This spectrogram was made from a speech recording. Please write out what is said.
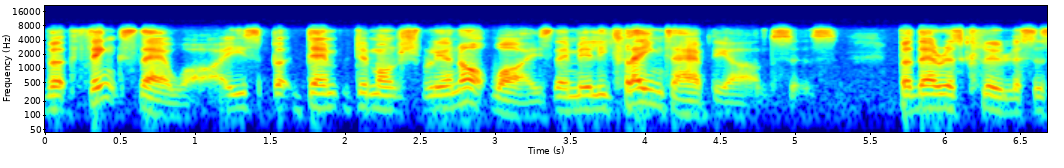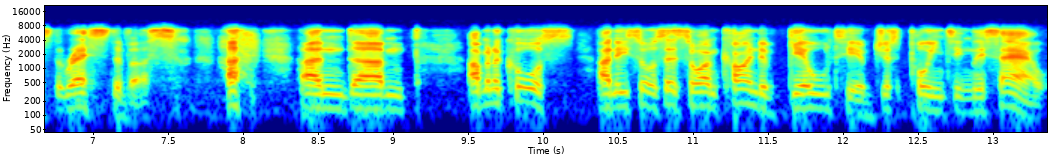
that thinks they're wise, but dem- demonstrably are not wise. They merely claim to have the answers, but they're as clueless as the rest of us. and um, I mean, of course, and he sort of says, so I'm kind of guilty of just pointing this out,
